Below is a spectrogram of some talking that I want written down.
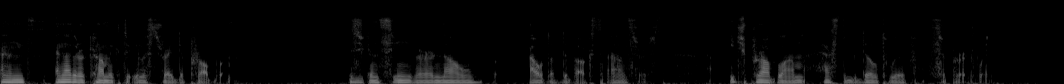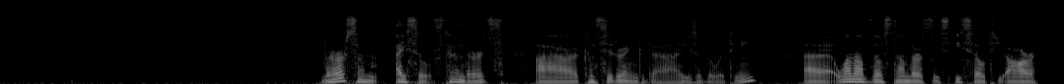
And another comic to illustrate the problem. As you can see, there are no out-of-the-box answers. Each problem has to be dealt with separately. There are some ISO standards uh, considering the usability. Uh, one of those standards is ISO TR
